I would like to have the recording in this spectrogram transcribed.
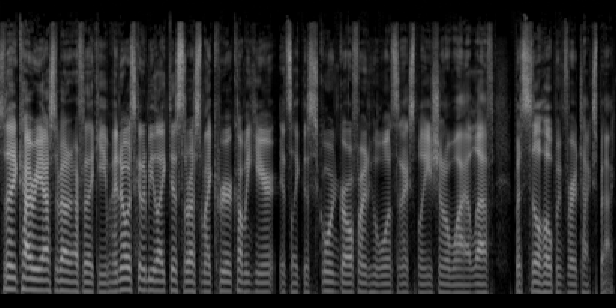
so then Kyrie asked about it after that game. I know it's going to be like this the rest of my career coming here. It's like the scorned girlfriend who wants an explanation on why I left, but still hoping for a text back.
